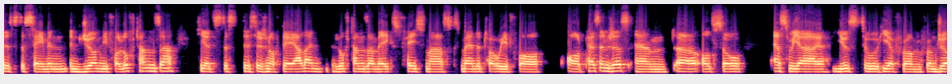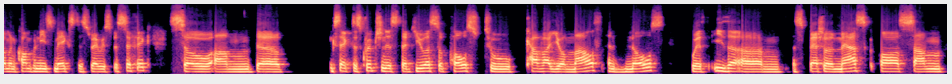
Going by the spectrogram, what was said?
is the same in, in Germany for Lufthansa. Here, it's the decision of the airline. Lufthansa makes face masks mandatory for all passengers, and uh, also, as we are used to hear from from German companies, makes this very specific. So um, the exact description is that you are supposed to cover your mouth and nose with either um, a special mask or some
